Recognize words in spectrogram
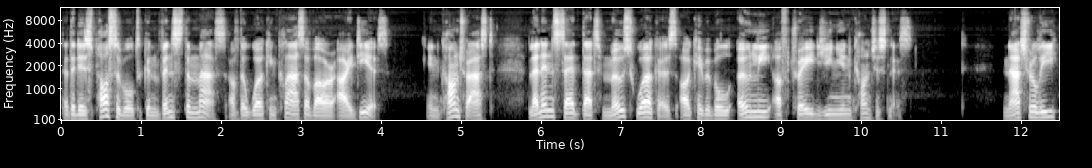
that it is possible to convince the mass of the working class of our ideas. In contrast, Lenin said that most workers are capable only of trade union consciousness. Naturally,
